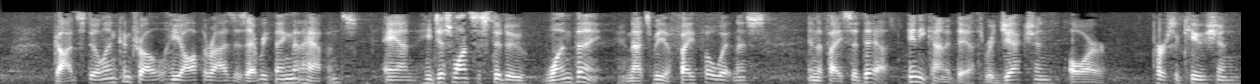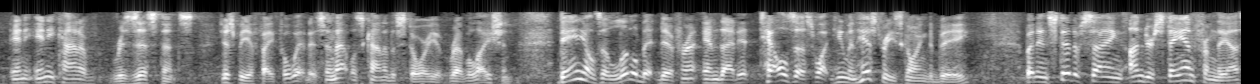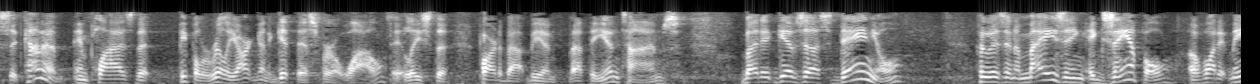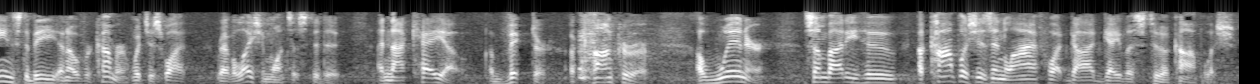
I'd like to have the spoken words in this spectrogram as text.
God's still in control. He authorizes everything that happens. And He just wants us to do one thing, and that's be a faithful witness in the face of death. Any kind of death, rejection or persecution, any, any kind of resistance, just be a faithful witness. And that was kind of the story of Revelation. Daniel's a little bit different in that it tells us what human history is going to be, but instead of saying understand from this, it kind of implies that people really aren't going to get this for a while, at least the part about being at the end times. But it gives us Daniel, who is an amazing example of what it means to be an overcomer, which is what Revelation wants us to do. A Nikeo, a victor, a conqueror, a winner, somebody who accomplishes in life what God gave us to accomplish.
